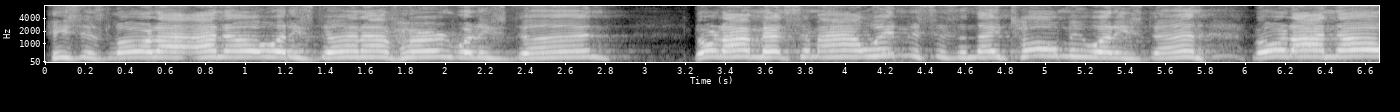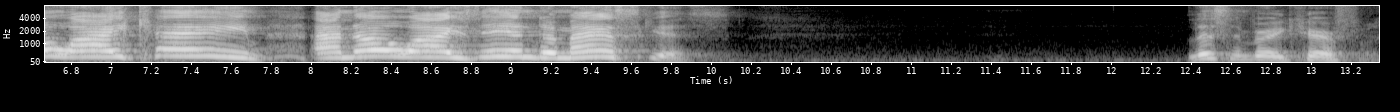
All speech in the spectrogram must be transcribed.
He says, Lord, I, I know what he's done. I've heard what he's done. Lord, I met some eyewitnesses and they told me what he's done. Lord, I know why he came. I know why he's in Damascus. Listen very carefully.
